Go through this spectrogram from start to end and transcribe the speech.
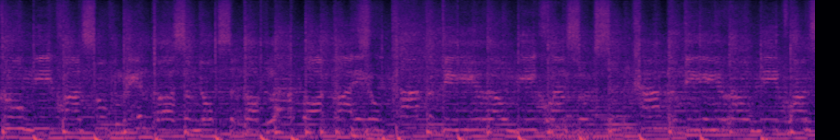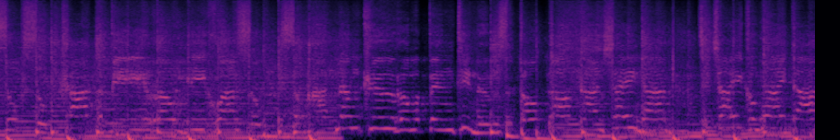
ครูมีความสุขเรียนก็สนุกสนุกและปลอดภัยสุขาก็ดีเรามีความสุขสุขาก็ดีเรามีความสุขสุขาก็ดีเรามีความสุขสะอาดนั่นคือเรามาเป็นที่หนึ่งสต๊อกรอบการใช้งานจะใช้ก็ง่ายได้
